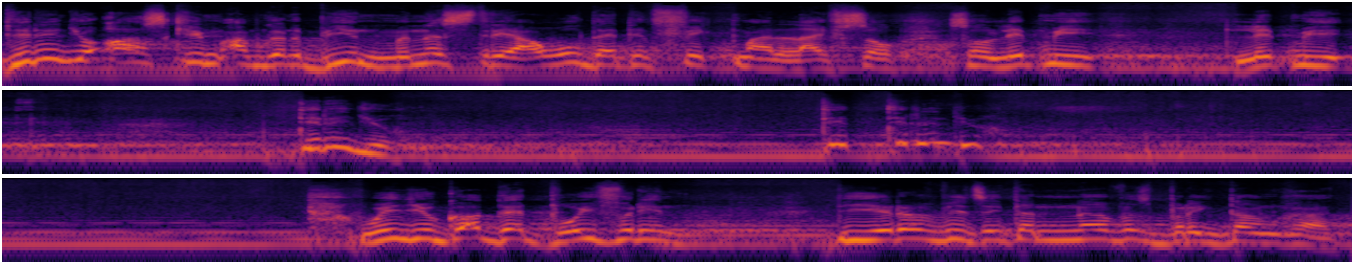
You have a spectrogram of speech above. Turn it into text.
Didn't you ask him I'm going to be in ministry how will that affect my life so so let me let me Didn't you? Did, didn't you? When you got that boyfriend, die Here het sy 'n nervous breakdown gehad.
